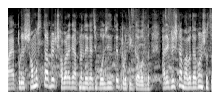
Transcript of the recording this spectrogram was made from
মায়াপুরের সমস্ত আপডেট সবার আগে আপনাদের কাছে পৌঁছে দিতে প্রতিজ্ঞাবদ্ধ। হরে কৃষ্ণ, ভালো থাকুন, সুস্থ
